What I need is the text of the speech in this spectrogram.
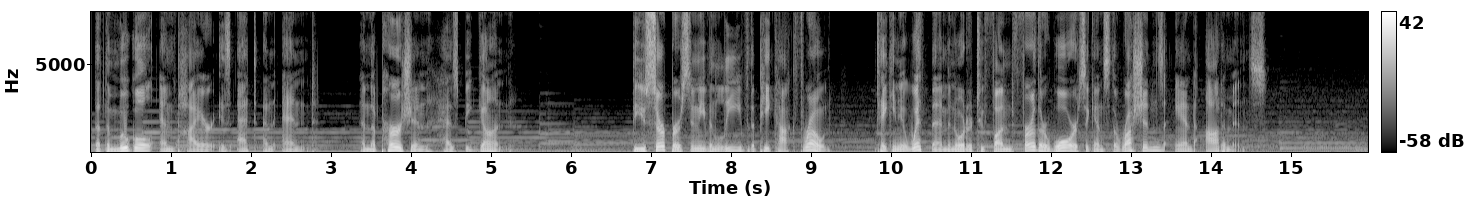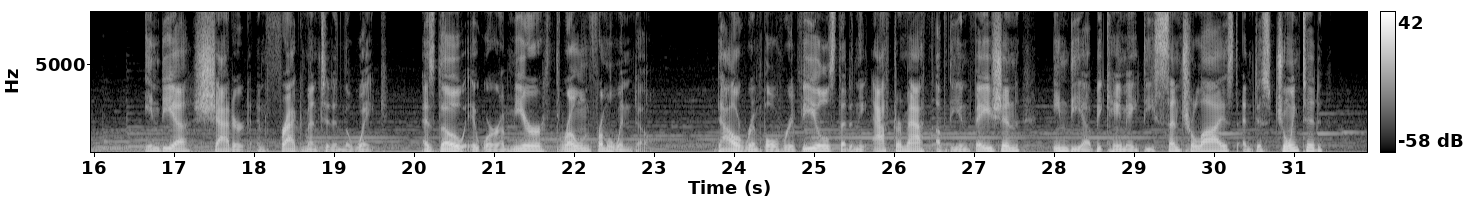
that the Mughal Empire is at an end, and the Persian has begun. The usurpers didn't even leave the peacock throne, taking it with them in order to fund further wars against the Russians and Ottomans. India shattered and fragmented in the wake, as though it were a mirror thrown from a window. Dalrymple reveals that in the aftermath of the invasion, India became a decentralized and disjointed,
